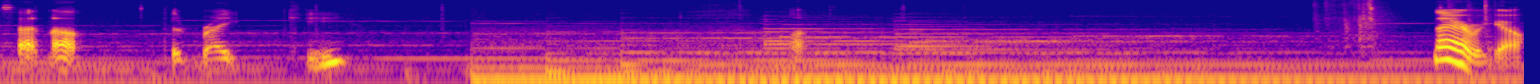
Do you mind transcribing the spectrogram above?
Is that not the right key? There we go.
